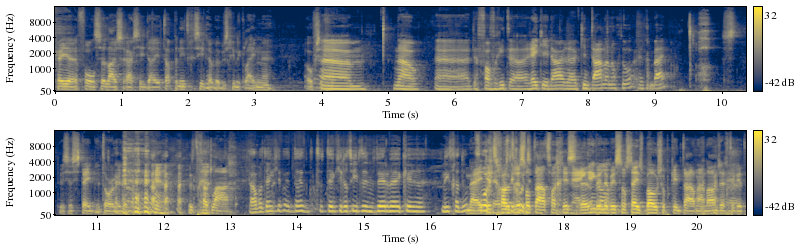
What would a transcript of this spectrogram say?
Kan je voor onze luisteraars die de etappe niet gezien hebben, misschien een klein overzicht? Ehm, nou, eh, de favoriete, reken je daar eh, Quintana nog door bij? Dit is een statement hoor, Willem. Dus het gaat laag. Nou, wat denk je? Dat- Denk je dat hij het in de derde week eh, niet gaat doen? Nee, Vorig dit is gewoon het goed. resultaat van gisteren. Nee, Willem wel- is nog steeds boos op Quintana, daarom zegt hij dit.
